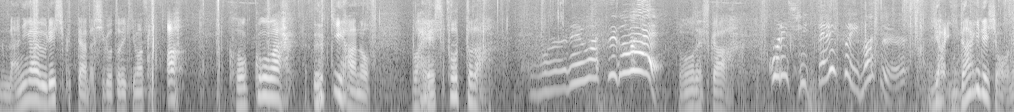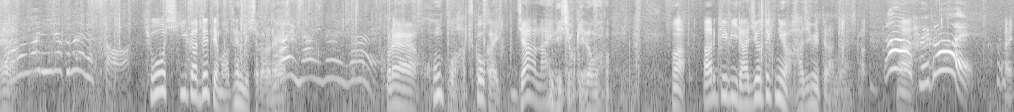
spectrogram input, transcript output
何が嬉しくてあんた仕事できますあここは浮葉の映えスポットだ。これはすごい。そうですか？これ知ってる人います？いやいないでしょうね。あんまりいなくないですか？標識が出てませんでしたからね。これ本邦初公開。じゃないでしょうけども。まあ RKB ラジオ的には初めてなんじゃないですか。あすごい。はい。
